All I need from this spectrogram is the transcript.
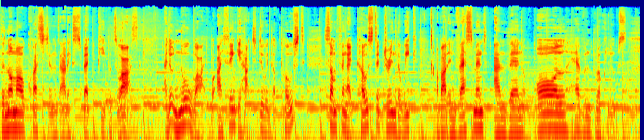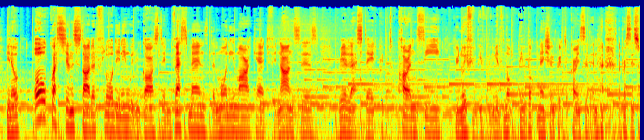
the normal questions I'd expect people to ask. I don't know why, but I think it had to do with a post, something I posted during the week about investment, and then all heaven broke loose. You know, all questions started flooding in with regards to investments, the money market, finances, real estate, cryptocurrency. You know, if, you, if you've not they've not mentioned cryptocurrency, then the person is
